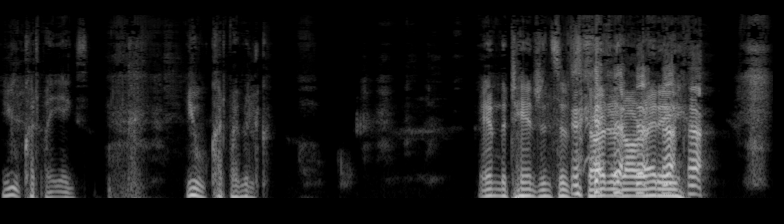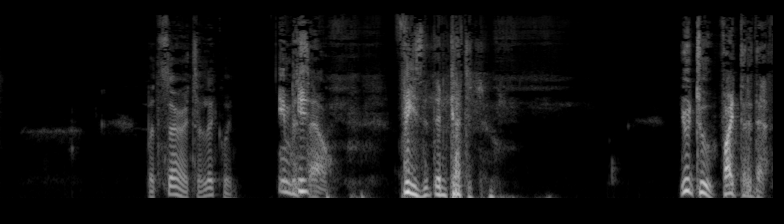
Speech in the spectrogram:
You cut my eggs. You cut my milk. And the tangents have started already. but sir, it's a liquid. Imbecile. Freeze it, then cut it. You two, fight to the death.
